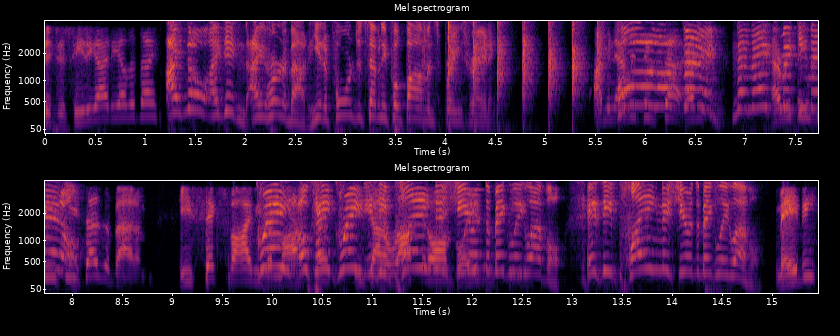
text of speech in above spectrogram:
Did you see the guy the other day? I know I didn't. I heard about it. He had a 470 foot bomb in spring training. I mean, Hall everything, of sa- Fame! everything, The next Mickey everything Mantle! BT says about him. He's six five. He's a Great. Okay, great. He's Is he playing arm this year at the big league level? Is he playing this year at the big league level? Maybe.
